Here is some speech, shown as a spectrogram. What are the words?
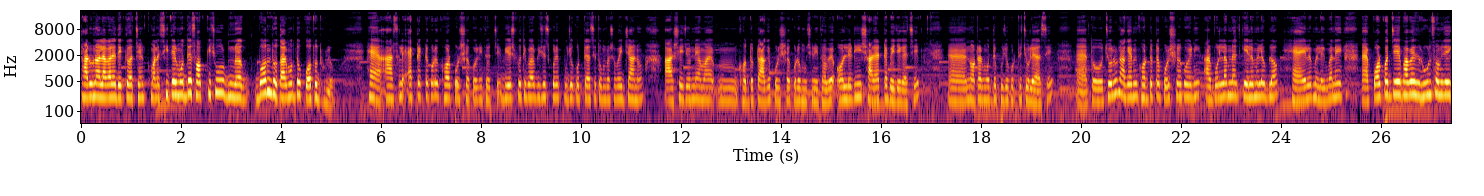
ঝাড়ু না লাগালে দেখতে পাচ্ছেন মানে শীতের মধ্যে সব কিছু বন্ধ, তার মধ্যেও কত ধুলো। হ্যাঁ আসলে একটা একটা করে ঘর পরিষ্কার করে নিতে হচ্ছে। বৃহস্পতিবার বিশেষ করে পুজো করতে আছে, তোমরা সবাই জানো। আর সেই জন্যে আমার ঘরদোরটা আগে পরিষ্কার করে মুছে নিতে হবে। অলরেডি সাড়ে আটটা বেজে গেছে। নটার মধ্যে পুজো করতে চলে আসে। তো চলুন, আগে আমি ঘরদোরটা পরিষ্কার করে নিই। আর বললাম না আজকে এলোমেলো ব্লগ? হ্যাঁ এলোমেলোই। মানে পরপর যেভাবে রুলস অনুযায়ী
